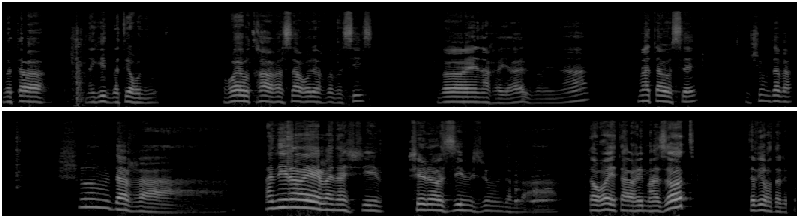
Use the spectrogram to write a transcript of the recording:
ואתה, נגיד בטירונות, רואה אותך הרס"ר הולך בבסיס, ואין החייל, ואינה, מה אתה עושה? שום דבר. שום דבר. אני לא אוהב אנשים שלא עושים שום דבר. אתה רואה את הערימה הזאת? תעביר אותה לפה.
